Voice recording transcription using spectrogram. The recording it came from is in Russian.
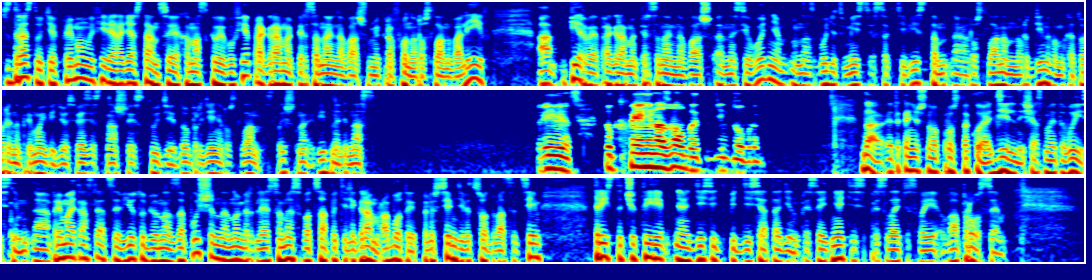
Здравствуйте. В прямом эфире радиостанции «Эхо Москвы» в Уфе. Программа «Персонально ваш» у микрофона Руслан Валиев. А первая программа «Персонально ваш» на сегодня у нас будет вместе с активистом э, Русланом Нурдиновым, который на прямой видеосвязи с нашей студией. Добрый день, Руслан. Слышно, видно ли нас? Привет. Только я не назвал бы этот день добрым. Да, это, конечно, вопрос такой, отдельный, сейчас мы это выясним. А, прямая трансляция в Ютубе у нас запущена, номер для смс, WhatsApp и Telegram работает, плюс 7 927 304 1051. Присоединяйтесь, присылайте свои вопросы.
